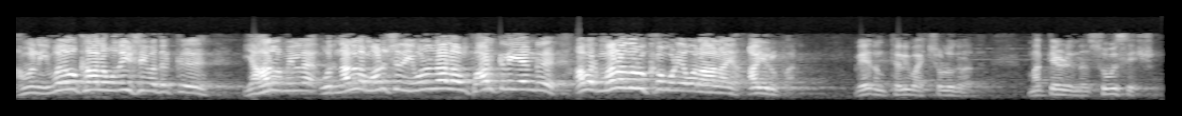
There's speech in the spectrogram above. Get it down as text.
அவன் இவ்வளவு காலம் உதவி செய்வதற்கு யாரும் இல்லை. ஒரு நல்ல மனுஷனை இவ்வளவு நாள் அவன் பார்க்கலையே என்று அவர் மனதுருக்க ஆயிருப்பார். வேதம் தெளிவாய் சொல்லுகிறது. மத்தேழு இந்த சுவிசேஷம்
